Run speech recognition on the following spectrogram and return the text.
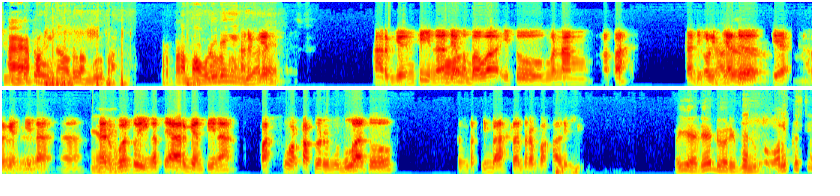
Chile eh, apa final doang gue lupa. Perempat Pauli deh yang juara ya. Argentina oh. dia ngebawa itu menang apa tadi Olimpiade ya Argentina. Nah, ya, dan ya. gue tuh inget ya Argentina pas World Cup 2002 tuh sempat dibahas lah berapa kali. Oh iya dia 2002. Dan itu sih.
